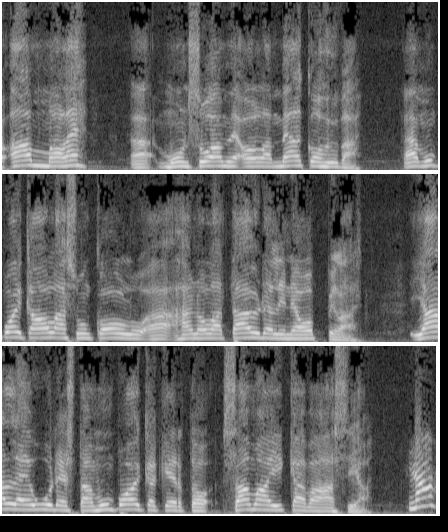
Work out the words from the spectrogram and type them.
on Ammale. Äh, mun Suomi olla melko hyvä. Äh, mun poika olla sun koulu. Äh, hän olla täydellinen oppilas. Jälleen uudestaan mun poika kertoo sama ikävä asia. No,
